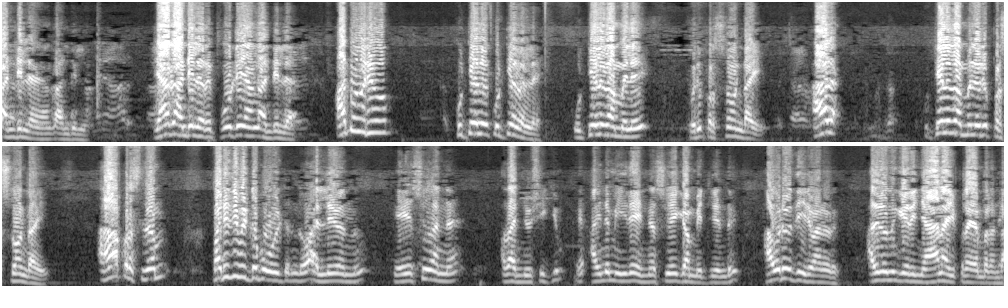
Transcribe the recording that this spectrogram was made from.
കണ്ടില്ല ഞാൻ കണ്ടില്ല. ഞാൻ കണ്ടില്ല റിപ്പോർട്ട് ഞാൻ കണ്ടില്ല. അത് ഒരു കുട്ടികൾ കുട്ടികളല്ലേ? കുട്ടികൾ തമ്മിൽ ഒരു പ്രശ്നം ഉണ്ടായി. ആ കുട്ടികൾ തമ്മിൽ ഒരു പ്രശ്നം ഉണ്ടായി. ആ പ്രശ്നം പരിധി വിട്ടു പോയിട്ടുണ്ടോ അല്ലയോ എന്ന് കേസ് തന്നെ അത് അന്വേഷിക്കും. അതിന്റെ മീതെ എൻ എസ് ഐ കമ്മിറ്റി ഉണ്ട്. അവരൊരു തീരുമാനമെടുക്കും. അതിലൊന്നും കയറി ഞാൻ അഭിപ്രായം പറയേണ്ട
